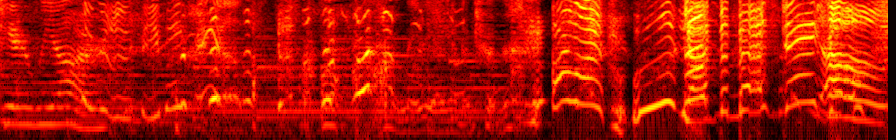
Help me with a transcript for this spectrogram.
Here we are. Be my pants. Oh, maybe I gotta turn this. I'm like, ooh, not the best angle. Oh,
